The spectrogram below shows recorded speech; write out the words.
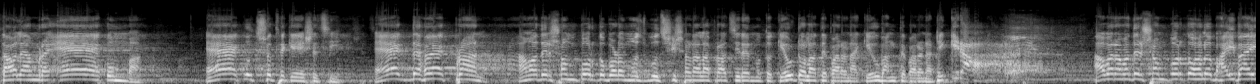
তাহলে আমরা এক উম্মা এক উৎস থেকে এসেছি। এক দেহ, এক প্রাণ। আমাদের সম্পর্ক বড় মজবুত, সীসাডালা প্রাচীরের মতো, কেউ টলাতে পারে না, কেউ ভাঙতে পারে না, ঠিক কিনা আবার আমাদের সম্পর্ক হলো ভাই ভাই।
